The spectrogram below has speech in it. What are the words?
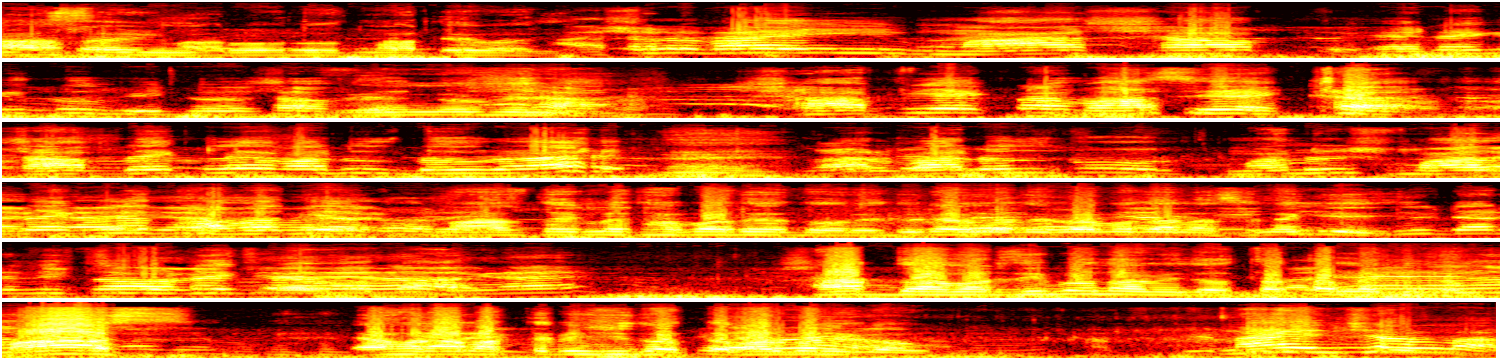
মাছ আমি মারবো রোদ মারতে পারি। আসলে ভাই মাছ সাপ এটা কিন্তু ভিন্ন সাপ ভিন্ন ভিন্ন। সাপই একটা মাছই একটা। সাপ দেখলে মানুষ দৌড়ায় হ্যাঁ। আর মানুষ মানুষ মাছ দেখলে থাবা দিয়ে ধরে। মাছ দেখলে থাপা দিয়ে ধরে দুটার মধ্যে ব্যবধান আছে নাকি? দুইটার ভিতরে অনেক ব্যবধান। সাপ তো আমার জীবন আমি ধরতাম না কিন্তু মাছ এখন আমার তো বেশি ধরতে পারবে না কেউ। না ইনশাল্লাহ।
